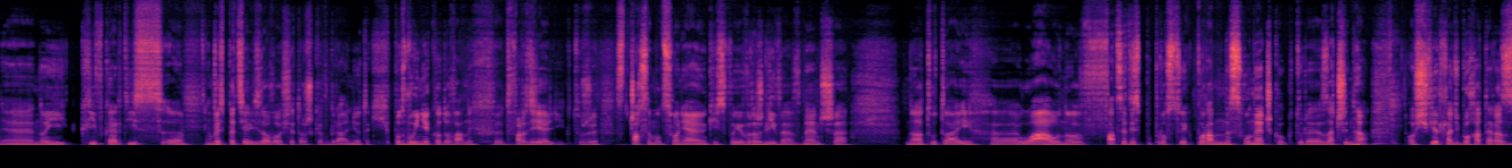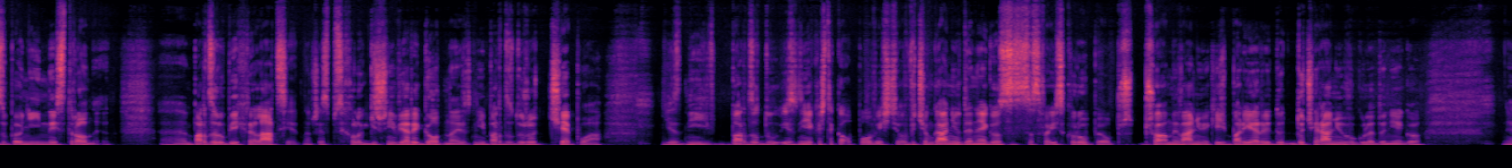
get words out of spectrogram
E, no i Cliff Curtis e, wyspecjalizował się troszkę w graniu takich podwójnie kodowanych twardzieli, którzy z czasem odsłaniają jakieś swoje wrażliwe wnętrze. No a tutaj, e, wow, no facet jest po prostu jak poranne słoneczko, które zaczyna oświetlać bohatera z zupełnie innej strony. Bardzo lubię ich relacje, znaczy jest psychologicznie wiarygodna, jest w niej bardzo dużo ciepła. Jest w niej bardzo, jest w niej jakaś taka opowieść o wyciąganiu Deniego ze swojej skorupy, o przełamywaniu jakiejś bariery, do, docieraniu w ogóle do niego.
